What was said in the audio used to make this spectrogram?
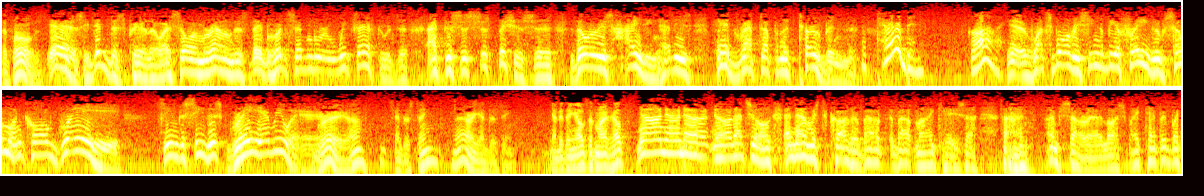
Supposed? Yes, he did disappear, though. I saw him around this neighborhood seven weeks afterwards. Uh, acted as suspicious, uh, though he was hiding, had his head wrapped up in a turban. A turban? Golly. Yeah, what's more, he seemed to be afraid of someone called Gray. Seemed to see this Gray everywhere. Gray, huh? That's interesting. Very interesting. Anything else that might help? No, no, no, no, that's all. And now, Mr. Carter, about about my case. Uh, I'm, I'm sorry I lost my temper, but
